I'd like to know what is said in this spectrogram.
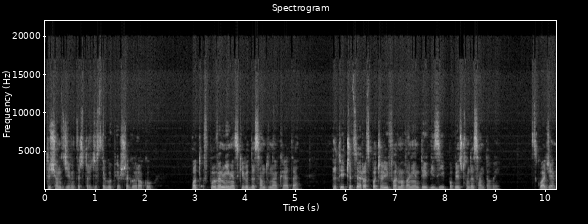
1941 roku, pod wpływem niemieckiego desantu na Kretę, Brytyjczycy rozpoczęli formowanie dywizji powietrzno-desantowej w składzie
